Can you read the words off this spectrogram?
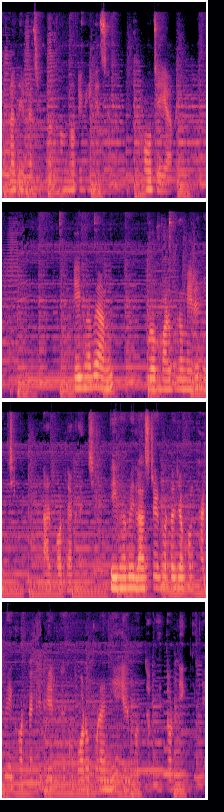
আপনাদের কাছে প্রথম নোটিফিকেশন পৌঁছে যাবে। এইভাবে আমি পুরো ঘরগুলো মেরে নিচ্ছি, তারপর দেখাচ্ছি। এইভাবে লাস্টের ঘরটা যখন থাকবে, এই ঘরটাকে বের একটু বড় করে নিয়ে এরপর ভেতর ভেতর দিক থেকে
